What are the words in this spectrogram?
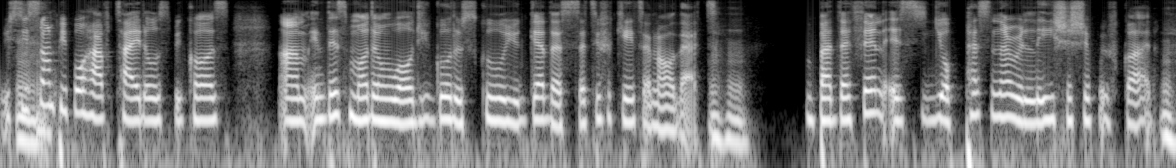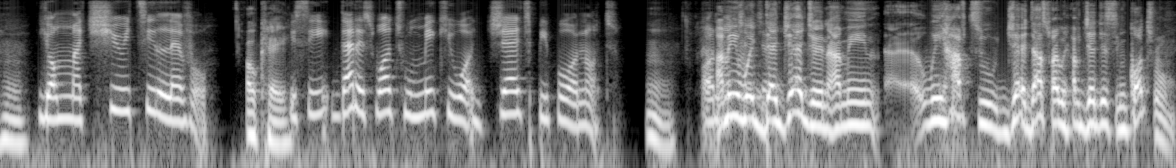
You see, some people have titles because um, in this modern world, you go to school, you get the certificate and all that. But the thing is your personal relationship with God, your maturity level. Okay. You see, that is what will make you what judge people or not. Or Hmm. I not mean, with the judging, I mean, uh, we have to judge. That's why we have judges in courtroom.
